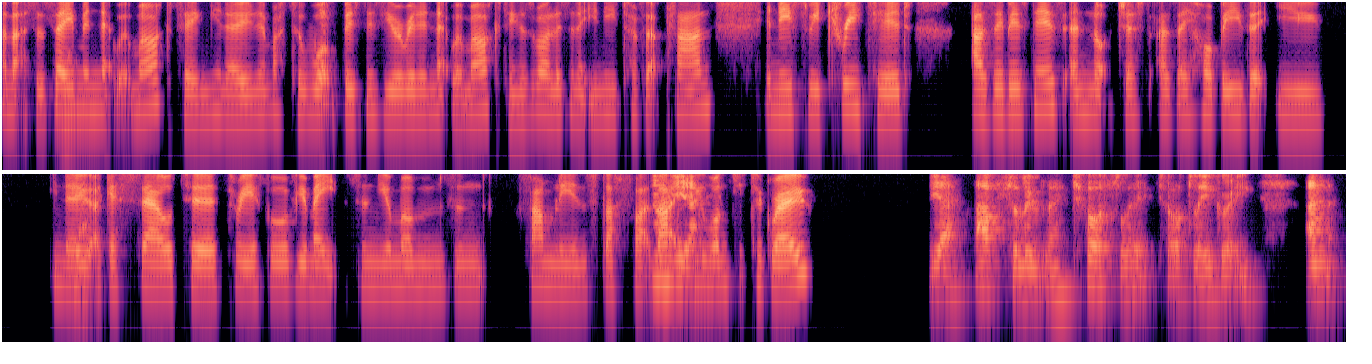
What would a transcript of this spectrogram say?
And that's the same in network marketing, you know, no matter what business you're in in network marketing as well, isn't it? You need to have that plan. It needs to be treated as a business and not just as a hobby that you, you know, yeah. I guess sell to three or four of your mates and your mums and family and stuff like that if you want it to grow. Yeah, absolutely. Totally, totally agree. And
